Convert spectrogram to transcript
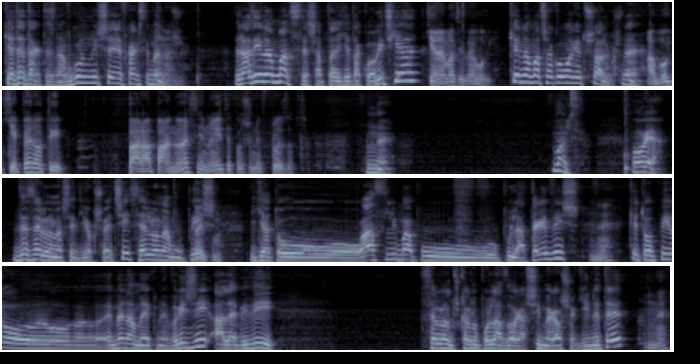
και τέταρτες να βγουν, είσαι ευχαριστημένος. Ναι. Δηλαδή ένα μάτς θες από τα, για τα κορίτσια Και ένα μάτι για τα γόλια. και ένα μάτς ακόμα για τους άλλους. Ναι. Από εκεί και πέρα ότι παραπάνω έρθει εννοείται πως είναι ευπρόσδεκτο. Ναι. Μάλιστα. Ωραία. Δεν θέλω να σε διώξω έτσι. Θέλω να μου Πες πεις μου. για το άθλημα που, που λατρεύεις Ναι. και το οποίο ε, εμένα με εκνευρίζει, αλλά επειδή θέλω να τους κάνω πολλά δώρα σήμερα όσο γίνεται, Ναι.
